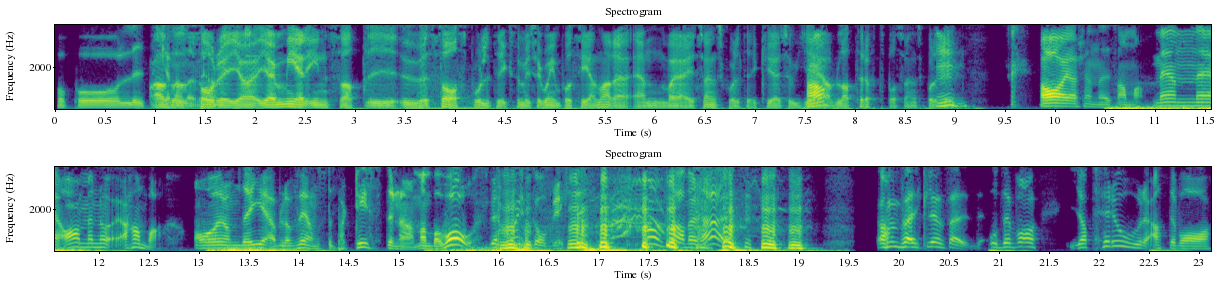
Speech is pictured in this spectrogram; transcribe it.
på politikerna Alltså nu. sorry, jag, jag är mer insatt i USAs politik som vi ska gå in på senare än vad jag är i svensk politik. Jag är så Ja. jävla trött på svensk politik. Mm. Ja, jag känner detsamma. Men, eh, ja men eh, han bara, ja de där jävla vänsterpartisterna. Man bara, wow, det var inte objektivt. Vad fan är det här? Ja men verkligen så här. och det var, jag tror att det var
